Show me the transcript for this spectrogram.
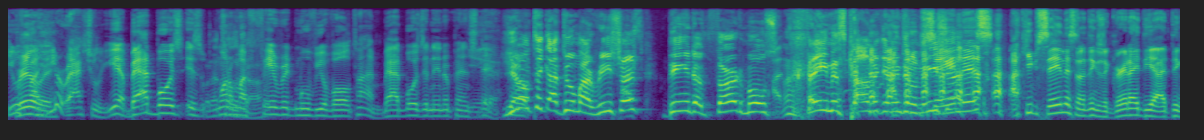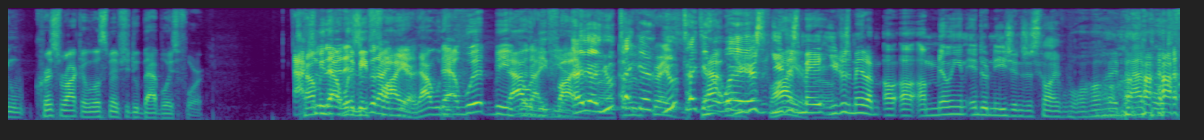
He was my Really? hero, actually. Yeah, Bad Boys is I one of my y'all. favorite movie of all time. Bad Boys and Independence Day. You don't think I do my research? Being the third most famous comic in I keep saying Indonesia. this. I keep saying this, and I think it's a great idea. I think Chris Rock and Will Smith should do Bad Boys 4. Tell me Actually, that would be fire. idea. That would be- that would be that would be idea. fire. Hey, yeah, you That would taking you taking That away. You just, you Fire, just made bro. you just made a, a, a million Indonesians just like what Bad Boys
